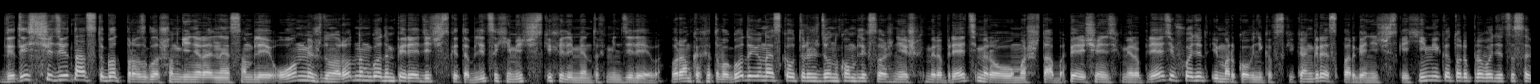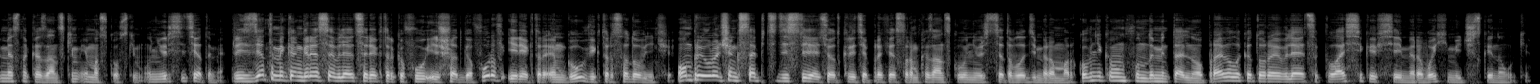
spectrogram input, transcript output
2019 год провозглашен Генеральной Ассамблеей ООН Международным годом периодической таблицы химических элементов Менделеева. В рамках этого года ЮНЕСКО утвержден комплекс важнейших мероприятий мирового масштаба. В перечень этих мероприятий входит и Марковниковский конгресс по органической химии, который проводится совместно Казанским и Московским университетами. Президентами конгресса являются ректор КФУ Ильшат Гафуров и ректор МГУ Виктор Садовничий. Он приурочен к 150-летию открытия профессором Казанского университета Владимиром Марковниковым фундаментального правила, которое является классикой всей мировой химии химической науки.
